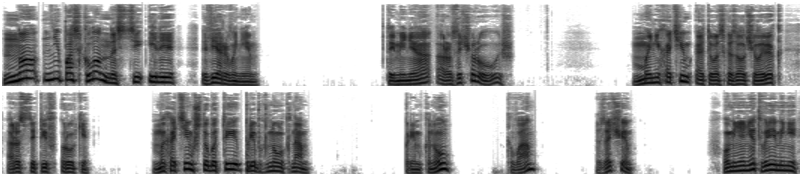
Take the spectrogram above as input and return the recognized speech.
Но не по склонности или верованиям. Ты меня разочаровываешь. Мы не хотим этого, — сказал человек, расцепив руки. Мы хотим, чтобы ты примкнул к нам. Примкнул? К вам? Зачем? У меня нет времени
